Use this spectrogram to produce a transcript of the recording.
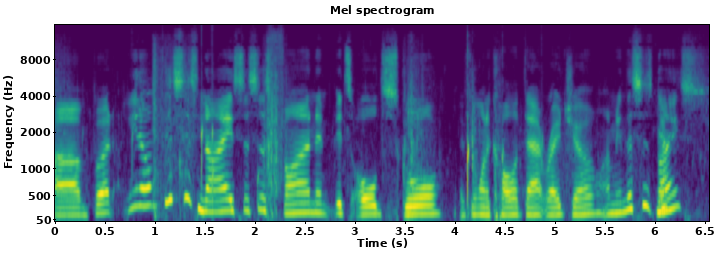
Um, but you know, this is nice. This is fun, and it's old school, if you want to call it that, right, Joe? I mean, this is nice.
